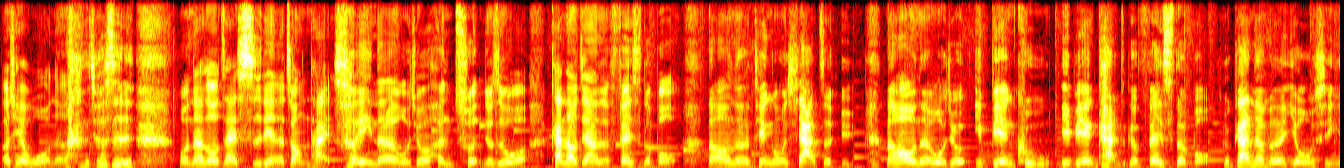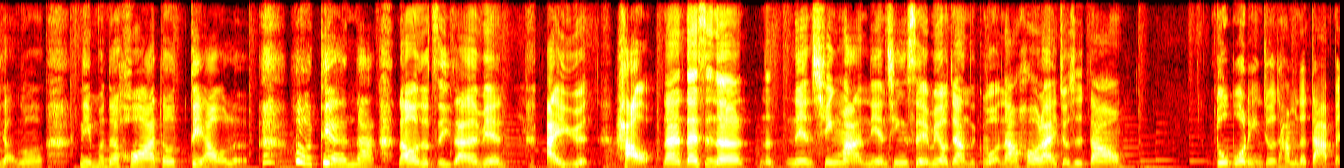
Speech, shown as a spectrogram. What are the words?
而且我呢，就是我那时候在失恋的状态，所以呢，我就很蠢，就是我看到这样的 festival，然后呢，天空下着雨，然后呢，我就一边哭一边看这个 festival，就看他们的游行，想说你们的花都掉了，我天哪！然后我就自己在那边哀怨。好，那但是呢，那年轻嘛，年轻谁没有这样子过？然后后来就是到。都柏林就是他们的大本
